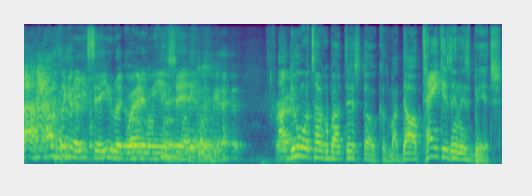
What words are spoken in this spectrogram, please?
I was looking at You said you look right at me and said it. I do want to talk about this though, because my dog Tank is in this bitch.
